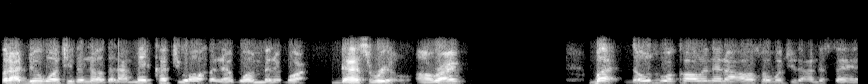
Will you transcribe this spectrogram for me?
but I do want you to know that I may cut you off at that one minute mark. That's real. All right. But those who are calling in, I also want you to understand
